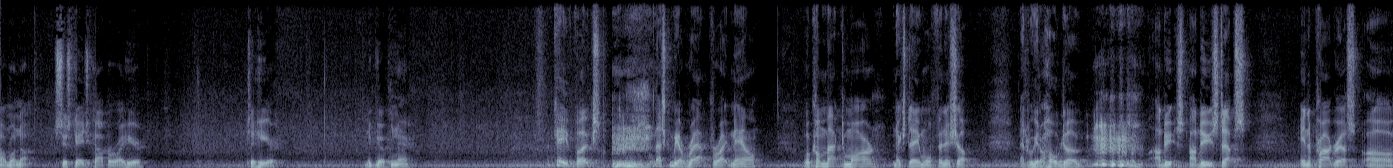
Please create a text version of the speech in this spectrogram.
I'll run the six gauge copper right here to here to go from there. Okay, folks, that's gonna be a wrap right now. We'll come back tomorrow, next day, and we'll finish up. After we get a hole dug, I'll do I'll do steps in the progress. Uh,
